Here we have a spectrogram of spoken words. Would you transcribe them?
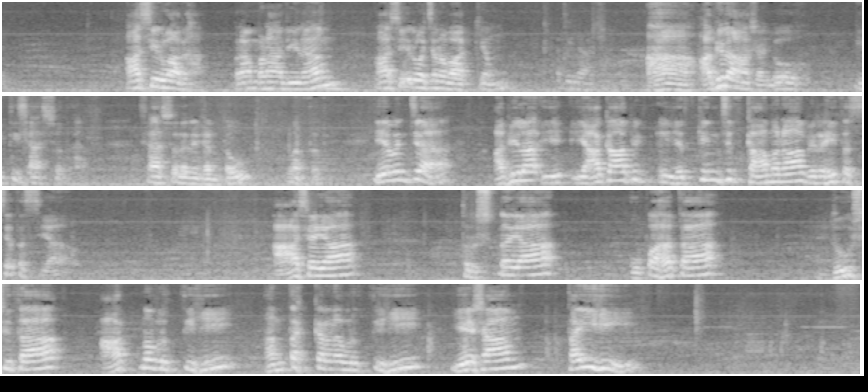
आशीर्वादः। ब्राह्मणादीनाम् आशीर्वचनवाक्यम्। अभिलाषयोः इति शाश्वतः। शाश्वतनिघण्टौ वर्तते। एवञ्च अभिला या कापि यत्किञ्चित् कामना विरहितस्य तस्य। आशया, तृष्णया, उपहता, दूषिता, आत्मवृत्तिः, अन्तःकरणवृत्तिः, येषां तैः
